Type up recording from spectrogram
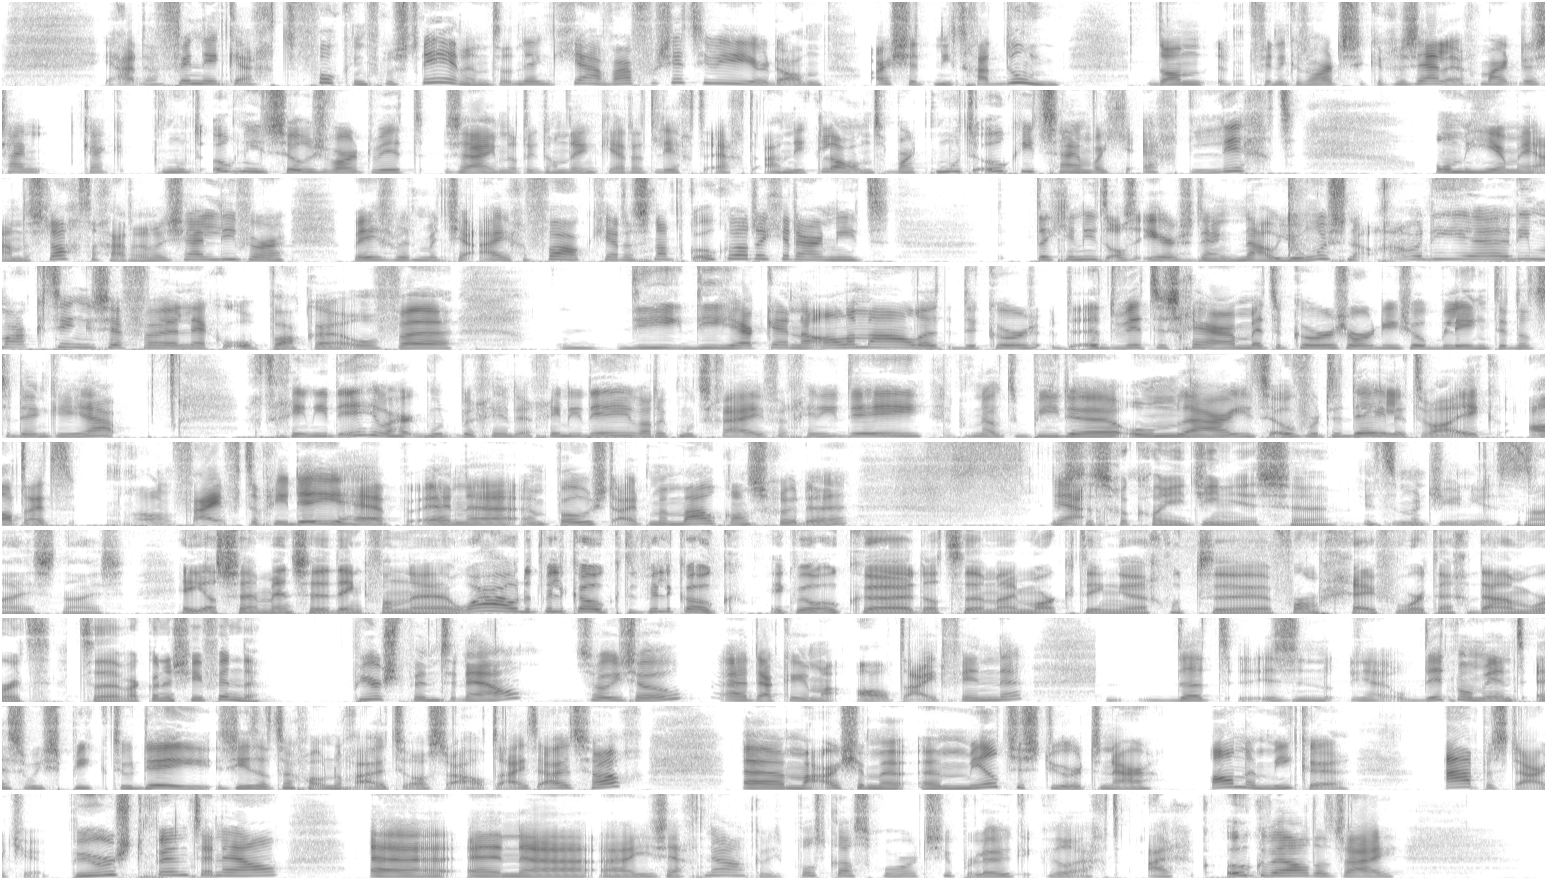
Ja, dat vind ik echt fucking frustrerend. Dan denk ik, ja, waarvoor zitten we hier dan? Als je het niet gaat doen, dan vind ik het hartstikke gezellig. Maar er zijn, kijk, het moet ook niet zo zwart-wit zijn dat ik dan denk, ja, dat ligt echt aan die klant. Maar het moet ook iets zijn wat je echt ligt om hiermee aan de slag te gaan. En als jij liever bezig bent met je eigen vak, ja, dan snap ik ook wel dat je daar niet, dat je niet als eerste denkt, nou jongens, nou gaan we die, eh, die marketing eens even lekker oppakken. Of eh, die, die herkennen allemaal het, de het witte scherm met de cursor die zo blinkt en dat ze denken, ja, echt geen idee waar ik moet beginnen. Geen idee wat ik moet schrijven. Geen idee heb ik nou te bieden om daar iets over te delen. Terwijl ik altijd gewoon 50 ideeën heb en eh, een post uit mijn mouw kan schudden. Dus Ja. dat is ook gewoon je genius. eh. It's my genius. Nice, nice. Hey, als eh, mensen denken van, eh, wauw, dat wil ik ook, dat wil ik ook. Ik wil ook dat mijn marketing goed vormgegeven wordt en gedaan wordt. Waar kunnen ze je vinden? Puurs.nl, sowieso. Daar kun je me altijd vinden. Dat is ja, op dit moment, as we speak today, ziet dat er gewoon nog uit zoals het er altijd uitzag. Maar als je me een mailtje stuurt naar Annemieke, apenstaartje, puurst.nl. eh, en eh, eh, je zegt, nou, ik heb die podcast gehoord, superleuk. Ik wil echt eigenlijk ook wel dat wij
